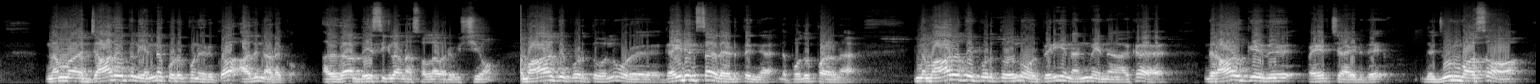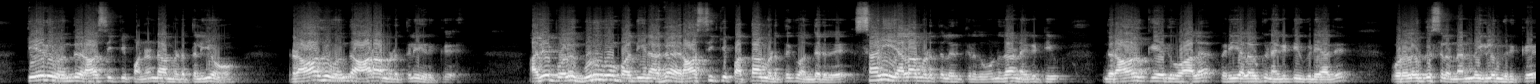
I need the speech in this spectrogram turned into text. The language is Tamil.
நம்ம ஜாதகத்தில் என்ன கொடுப்புன்னு இருக்கோ அது நடக்கும். அதுதான் பேசிக்கலாக நான் சொல்ல வர விஷயம். இந்த மாதத்தை பொறுத்தவரையிலும் ஒரு கைடன்ஸாக இதை எடுத்துங்க இந்த பொது பலனை. இந்த மாதத்தை பொறுத்தவரையிலும் ஒரு பெரிய நன்மை என்னாக இந்த ராகு கேது பயிற்சி ஆயிடுது. இந்த ஜூன் மாதம் தேரு வந்து ராசிக்கு பன்னெண்டாம் இடத்துலையும் ராகு வந்து ஆறாம் இடத்துலையும் இருக்கு. அதே போல குருவும் பாத்தீங்கன்னாக்க ராசிக்கு பத்தாம் இடத்துக்கு வந்துடுது. சனி ஏழாம் இடத்துல இருக்கிறது ஒன்று தான் நெகட்டிவ் இந்த ராகு கேதுவால பெரிய அளவுக்கு நெகட்டிவ் கிடையாது. ஓரளவுக்கு சில நன்மைகளும் இருக்கு.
